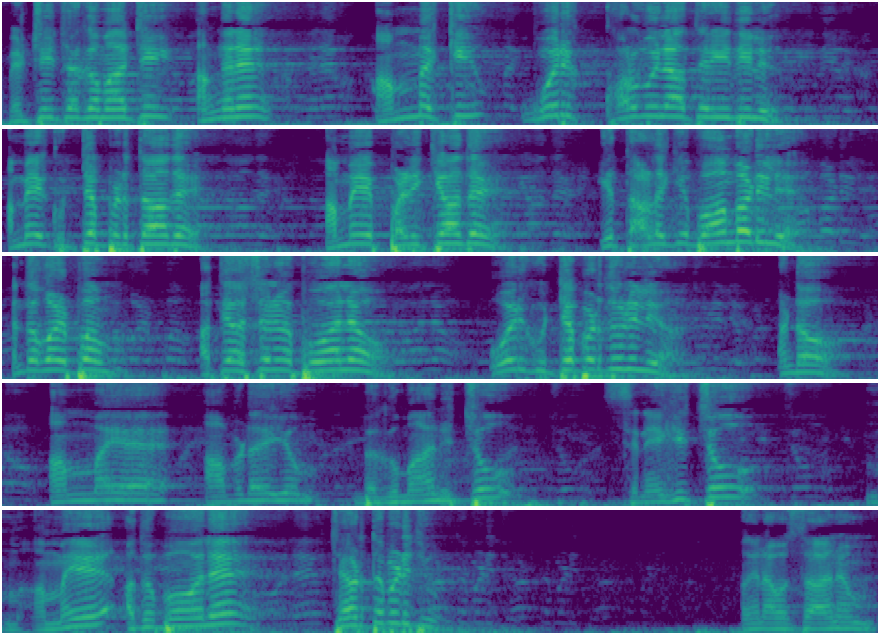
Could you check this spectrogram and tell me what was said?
വെട്ടിച്ചൊക്കെ മാറ്റി അങ്ങനെ അമ്മയ്ക്ക് ഒരു കുറവില്ലാത്ത രീതിയിൽ അമ്മയെ കുറ്റപ്പെടുത്താതെ അമ്മയെ പഴിക്കാതെ ഈ തളയ്ക്ക് പോകാൻ പാടില്ലേ? എന്താ കുഴപ്പം? അത്യാവശ്യം പോവാലോ ഒരു കുറ്റപ്പെടുത്തില്ല കണ്ടോ? അമ്മയെ അവിടെയും ബഹുമാനിച്ചു സ്നേഹിച്ചു അമ്മയെ അതുപോലെ ചേർത്ത് പിടിച്ചു. അങ്ങനെ അവസാനം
